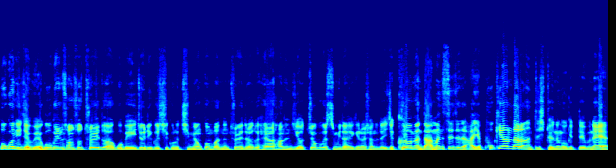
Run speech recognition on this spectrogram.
혹은 이제 외국인 선수 트레이드하고 메이저리그식으로 지명권 받는 트레이드라도 해야 하는지 여쭤보겠습니다. 얘기를 하셨는데 이제 그러면 남은 시즌을 아예 포기한다라는 뜻이 되는 거기 때문에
